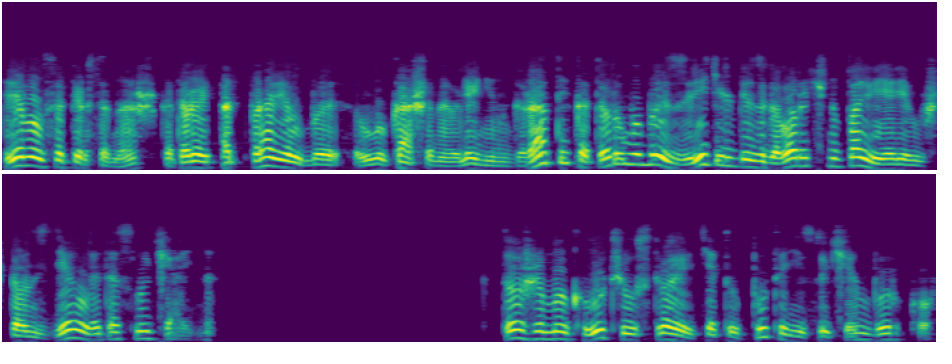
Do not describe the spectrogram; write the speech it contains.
требовался персонаж, который отправил бы Лукашина в Ленинград и которому бы зритель безоговорочно поверил, что он сделал это случайно. Кто же мог лучше устроить эту путаницу, чем Бурков?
